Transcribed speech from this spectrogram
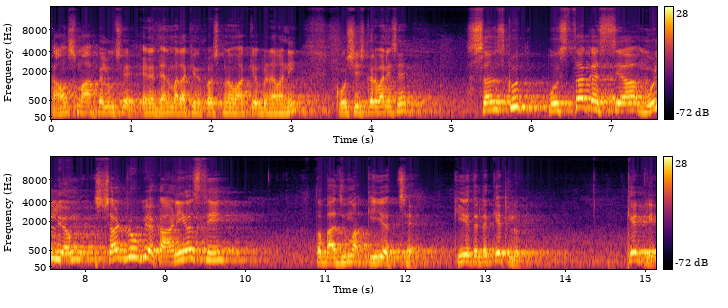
કાઉન્સમાં આપેલું છે, એને ધ્યાનમાં રાખીને પ્રશ્ન વાક્ય બનાવવાની કોશિશ કરવાની છે. સંસ્કૃત પુસ્તકસ્ય મૂલ્યમ ષડરૂપ્યકાણી અસ્તિ તો બાજુમાં કિયત છે. કિયત એટલે કેટલું? કેટલી?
